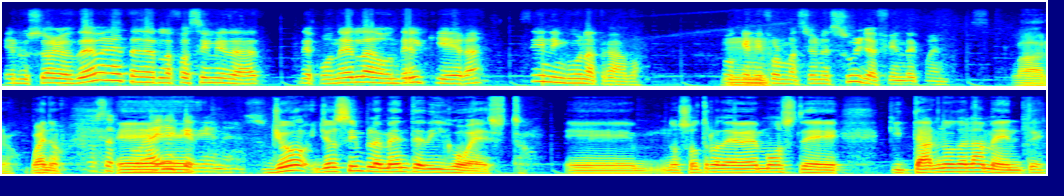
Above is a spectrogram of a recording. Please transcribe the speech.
el usuario debe de tener la facilidad de ponerla donde él quiera sin ninguna traba, porque la mm. información es suya a fin de cuentas. Claro, bueno. Eh, yo, yo simplemente digo esto. Eh, nosotros debemos de quitarnos de la mente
